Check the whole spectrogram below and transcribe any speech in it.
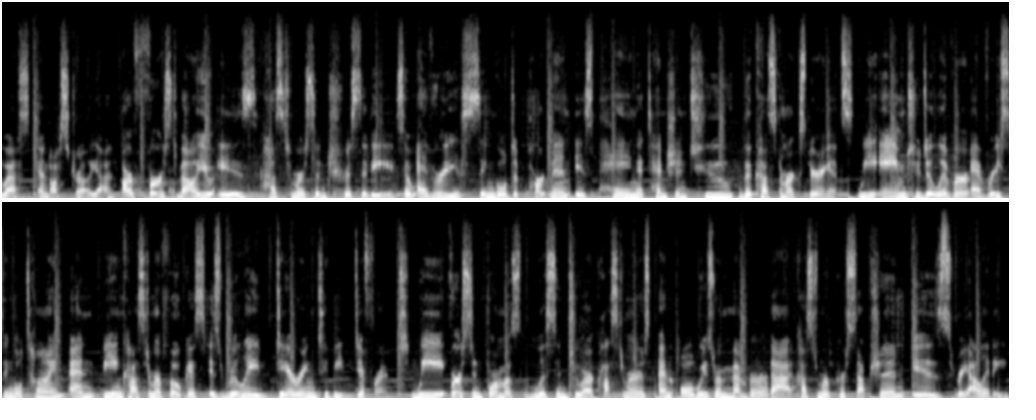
US and Australia. Our first value is customer centricity. So every single department is paying attention to the customer experience. We aim to deliver every single time, and being customer focused is really daring to be different. We first and foremost listen to our customers and always remember that customer perception is reality.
